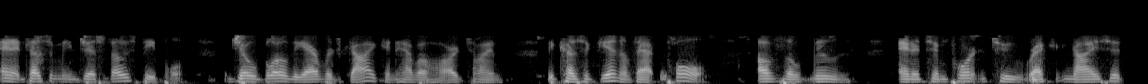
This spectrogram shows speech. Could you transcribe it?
And it doesn't mean just those people. Joe Blow, the average guy, can have a hard time because, again, of that pull of the moon. And it's important to recognize it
